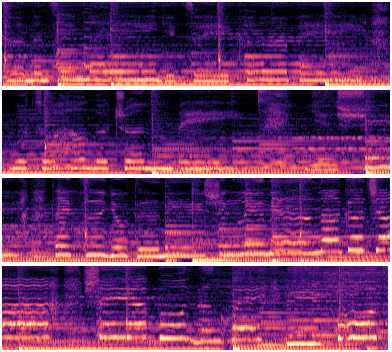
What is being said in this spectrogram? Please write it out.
可能最美也最可悲。我做好了准备也许太自由的你心里面那个家谁也不能回。你不曾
